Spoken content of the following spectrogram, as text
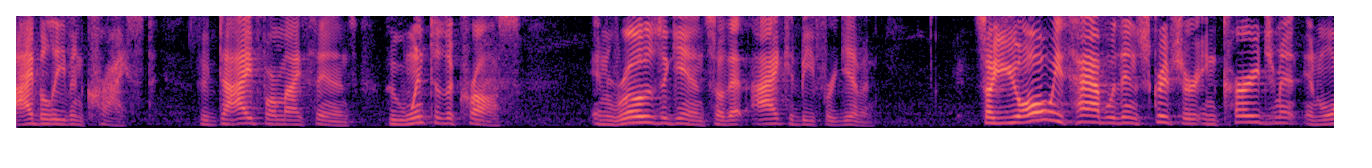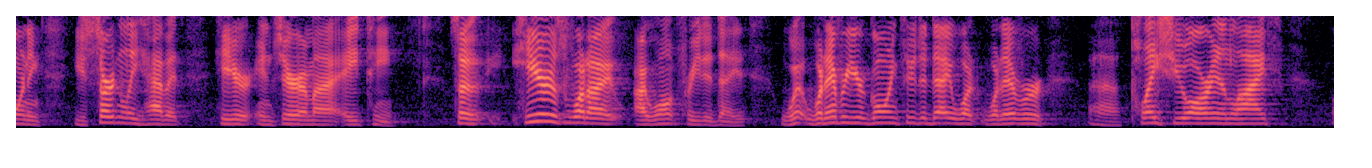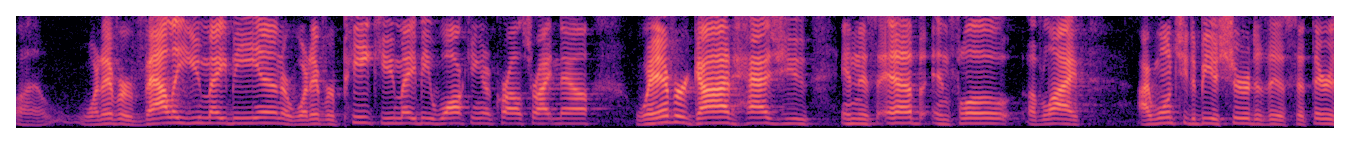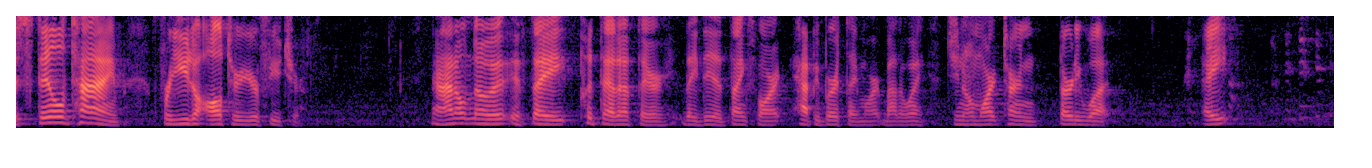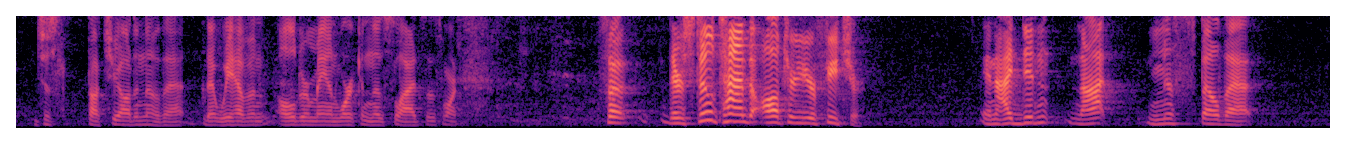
I believe in Christ, who died for my sins, who went to the cross and rose again so that I could be forgiven. So you always have within Scripture encouragement and warning. You certainly have it here in Jeremiah 18. So here's what I, I want for you today. Wh- whatever you're going through today, what, whatever uh, place you are in life, uh, whatever valley you may be in, or whatever peak you may be walking across right now, wherever God has you in this ebb and flow of life, I want you to be assured of this that there is still time for you to alter your future. Now, I don't know if they put that up there. They did. Thanks, Mark. Happy birthday, Mark, by the way. Do you know Mark turned 30 what? Eight? Just thought you ought to know that, that we have an older man working those slides this morning. So there's still time to alter your future. And I didn't not misspell that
